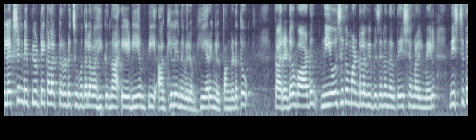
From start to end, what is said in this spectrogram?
election deputy കളക്ടറുടെ ചുമതല വഹിക്കുന്ന A D M P Akhil എന്നിവരും ഹിയറിംഗിൽ പങ്കെടുത്തു. കരട് വാർഡ് നിയോജക മണ്ഡല വിഭജന നിർദ്ദേശങ്ങളിന്മേൽ നിശ്ചിത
